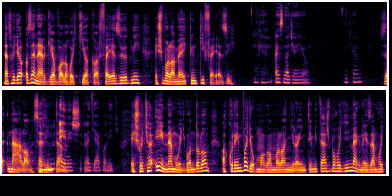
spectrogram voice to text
tehát, hogy az energia valahogy ki akar fejeződni, és valamelyikünk kifejezi. Igen, ez nagyon jó. Igen. Nálam, szerintem. Én is nagyjából így. És hogyha én nem úgy gondolom, akkor én vagyok magammal annyira intimitásban, hogy én megnézem, hogy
